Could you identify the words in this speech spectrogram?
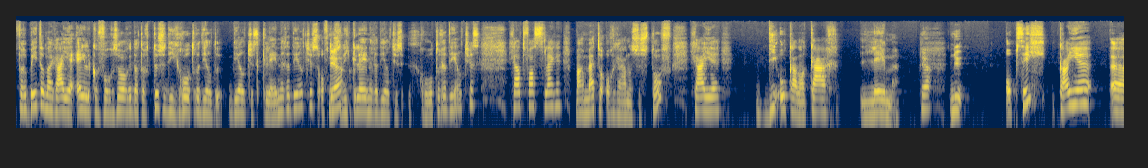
verbeteren, dan ga je eigenlijk ervoor zorgen dat er tussen die grotere deel, deeltjes kleinere deeltjes, of tussen ja. die kleinere deeltjes grotere deeltjes gaat vastleggen. Maar met de organische stof ga je die ook aan elkaar lijmen. Ja. Nu, op zich kan je uh,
